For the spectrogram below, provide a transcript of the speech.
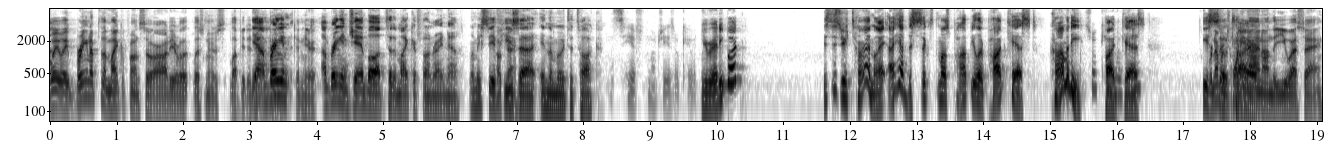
wait, wait. Bring it up to the microphone so our audio listeners love you to Yeah, death. Yeah, I'm and bringing can hear it. I'm bringing Jambo up to the microphone right now. Let me see if Okay. he's uh, in the mood to talk. Let's see if Mochi is okay with You ready, bud? This is your time. I, I have the sixth most popular podcast, comedy okay, podcast. He's We're number so 29 tired. on the USA.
